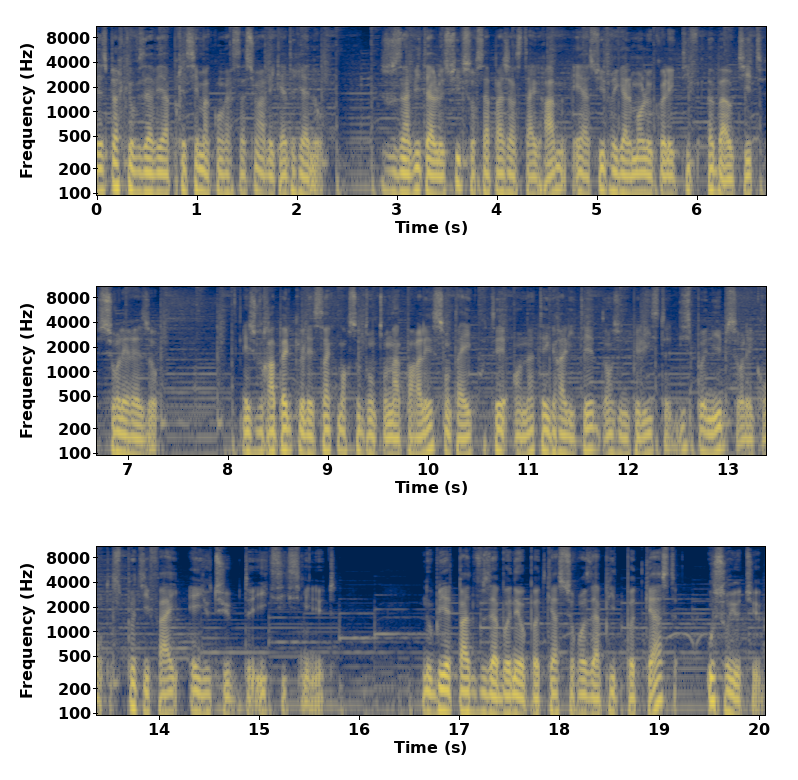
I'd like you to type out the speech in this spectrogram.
J'espère que vous avez apprécié ma conversation avec Adriano. Je vous invite à le suivre sur sa page Instagram et à suivre également le collectif About It sur les réseaux. Et je vous rappelle que les 5 morceaux dont on a parlé sont à écouter en intégralité dans une playlist disponible sur les comptes Spotify et YouTube de XX Minutes. N'oubliez pas de vous abonner au podcast sur vos applis de podcast ou sur YouTube.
